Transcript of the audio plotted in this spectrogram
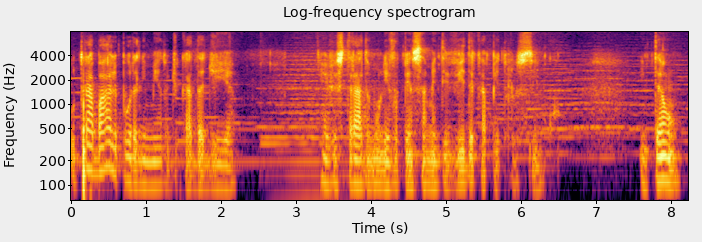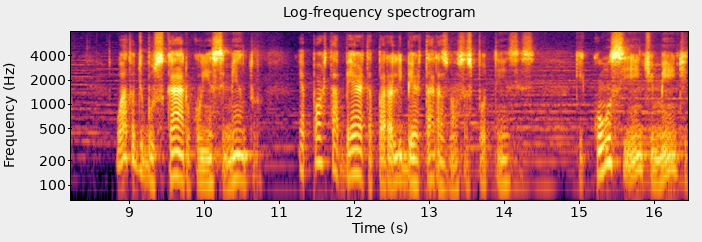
o trabalho por alimento de cada dia, registrado no livro Pensamento e Vida, capítulo 5. Então, o ato de buscar o conhecimento é porta aberta para libertar as nossas potências, que conscientemente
